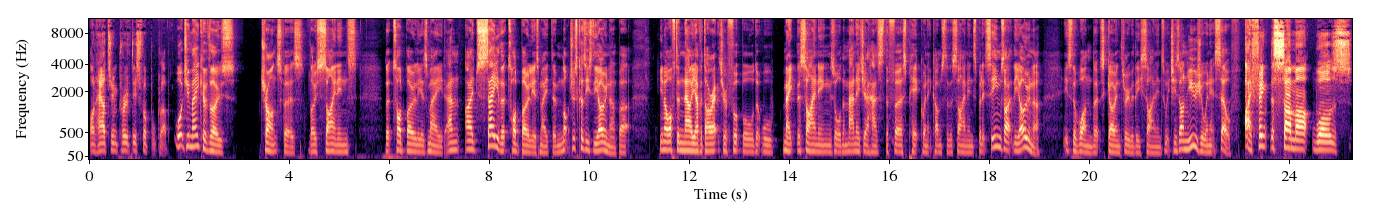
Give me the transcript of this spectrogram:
on how to improve this football club. What do you make of those transfers, those signings that Todd Boehly has made? And I say that Todd Boehly has made them, not just because he's the owner, but you know, often now you have a director of football that will make the signings or the manager has the first pick when it comes to the signings. But it seems like the owner is the one that's going through with these signings, which is unusual in itself. I think the summer was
